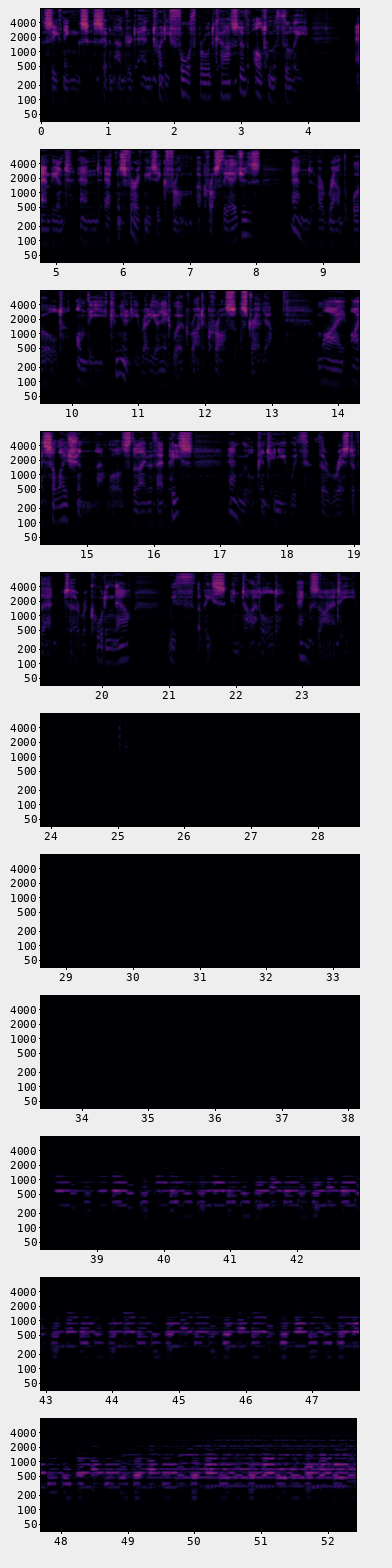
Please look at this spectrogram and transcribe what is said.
this evening's 724th broadcast of Ultima Thule, ambient and atmospheric music from across the ages and around the world on the community radio network right across Australia. My Isolation was the name of that piece, and we'll continue with the rest of that uh, recording now with a piece entitled Anxiety. Thank you.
